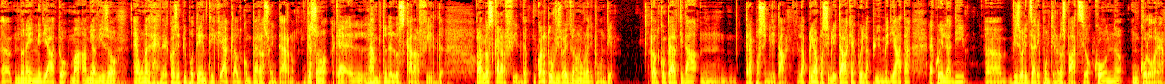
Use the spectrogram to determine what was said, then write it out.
uh, non è immediato, ma a mio avviso è una delle, delle, cose più potenti che ha Cloud Compare al suo interno, che, sono, che è l'ambito dello scalar field. Allora, lo scalar field, quando tu visualizzi una nuvola di punti, Cloud Compare ti dà mh, mm, tre possibilità. La prima possibilità, che è quella più immediata, è quella di uh, visualizzare i punti nello spazio con un colore.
